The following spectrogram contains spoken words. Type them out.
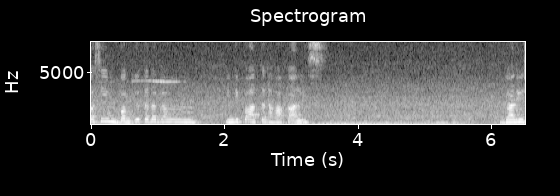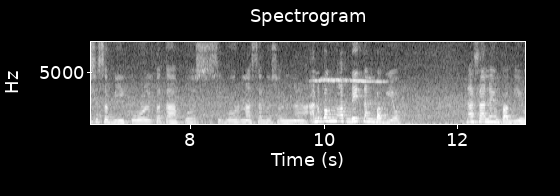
Kasi yung bagyo talagang hindi pa ata nakakaalis. Galing siya sa Bicol, katapos siguro nasa Luzon na. Ano bang update ng bagyo? Nasaan na yung bagyo?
